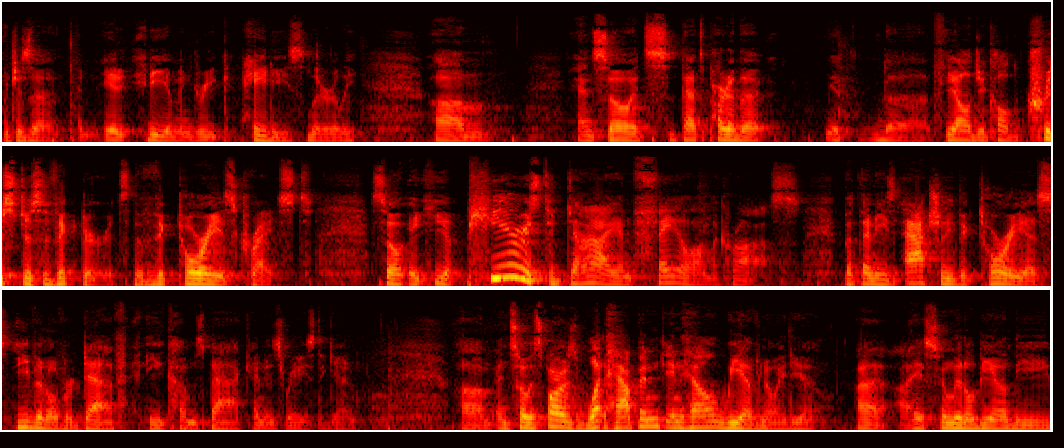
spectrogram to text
which is a, an idiom in Greek, Hades, literally. Um, and so it's, that's part of the, the theology called Christus Victor. It's the victorious Christ. So it, he appears to die and fail on the cross, but then he's actually victorious even over death, and he comes back and is raised again. Um, and so, as far as what happened in hell, we have no idea. I, I assume it'll be on the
